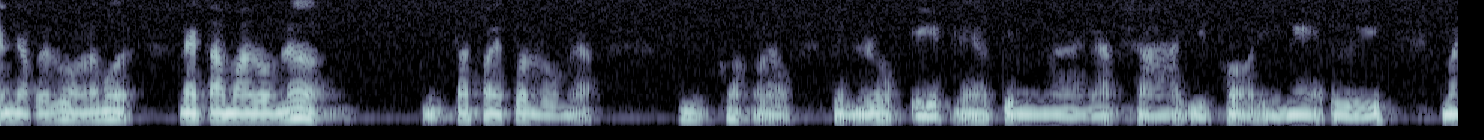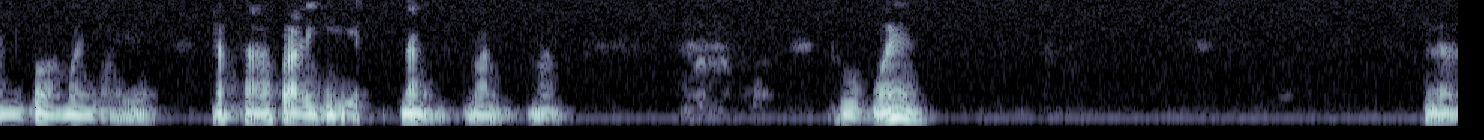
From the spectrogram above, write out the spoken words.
นอย่าไปล่วงละเมิด ในกามารมเนอตัดไปต้นลมแล้วพวกเรา เป็นโรคเอดแล้วจึงมารักษาอีกพ่ออีกแม่เอ๋ยมันก็ไม่ไหวรักษาปลายเหตุนั่นมันมันถูกไหมนะ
